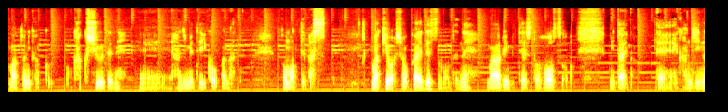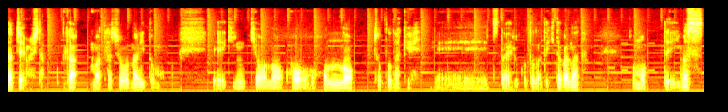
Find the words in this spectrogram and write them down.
まあ、とにかく各週でね、え始めていこうかなと思ってます。まあ、今日は初回ですのでね、まあ、ある意味テスト放送みたいな、え感じになっちゃいましたが、まあ、多少なりとも、え近況のほんのちょっとだけ、えー、伝えることができたかなと思っています。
